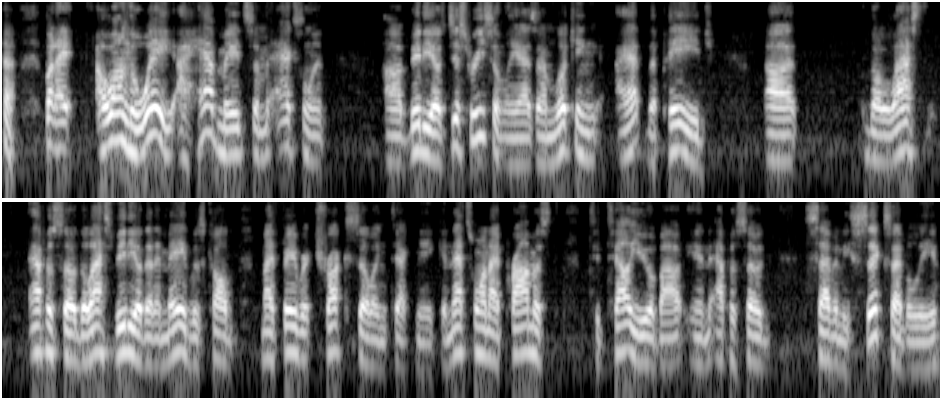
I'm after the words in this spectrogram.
but I, along the way, I have made some excellent uh, videos just recently as I'm looking at the page. Uh, the last episode, the last video that I made was called My Favorite Truck Selling Technique. And that's one I promised to tell you about in episode 76, I believe.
